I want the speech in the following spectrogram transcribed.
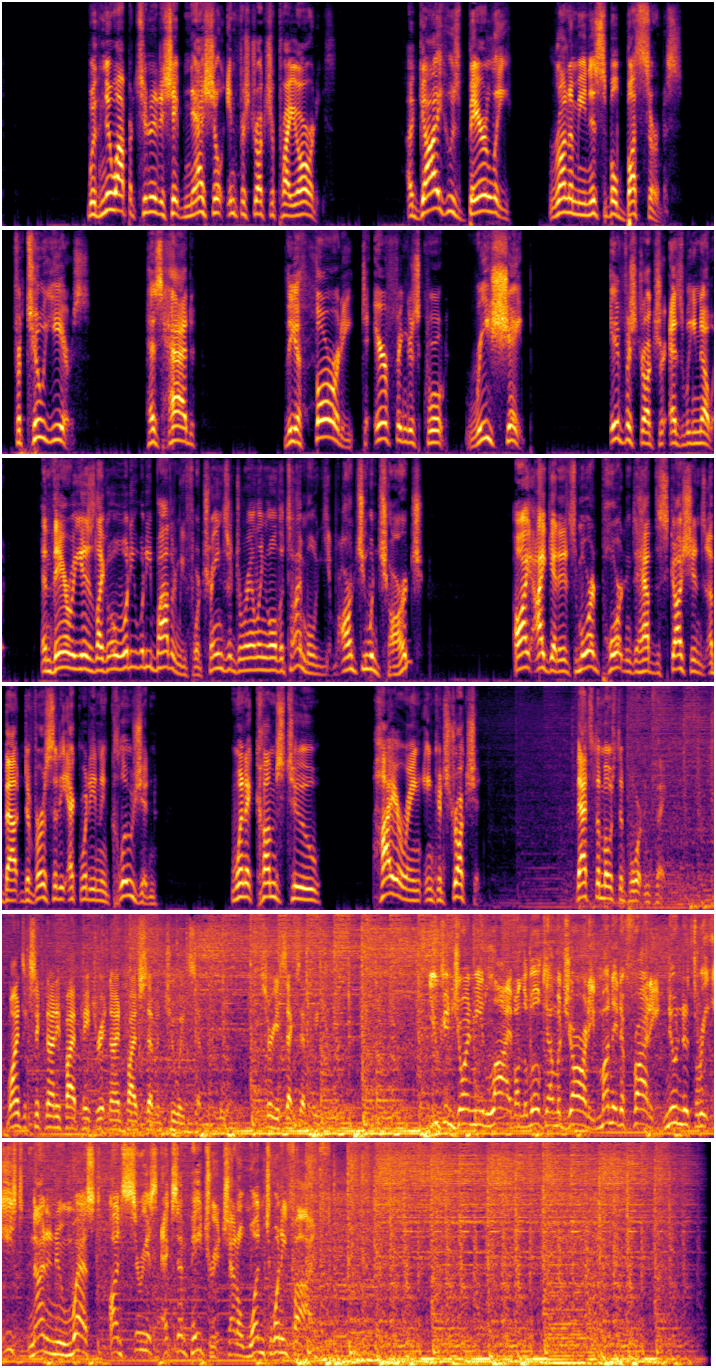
with new opportunity to shape national infrastructure priorities. A guy who's barely run a municipal bus service for two years has had the authority to air fingers quote reshape infrastructure as we know it. And there he is, like, oh, what are you, what are you bothering me for? Trains are derailing all the time. Well, aren't you in charge? Oh, I, I get it. It's more important to have discussions about diversity, equity, and inclusion when it comes to hiring in construction. That's the most important thing. Wines at 695 Patriot 957 2874. Sirius XM you can join me live on the Wilkow Majority Monday to Friday, noon to 3 East, 9 to noon West on Sirius XM Patriot Channel 125.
